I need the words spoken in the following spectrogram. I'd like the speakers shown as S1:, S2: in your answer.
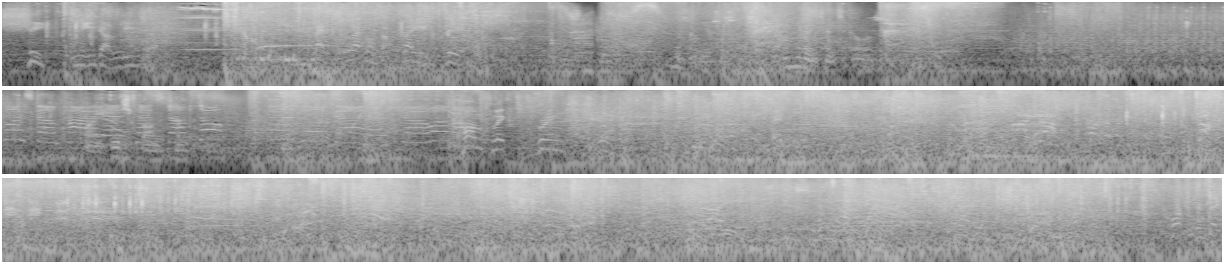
S1: sheep need a leader. Let's level the playing field.
S2: That's useless. I don't have any tentacles.
S3: And
S2: did spawn
S3: ten
S2: a
S3: stumps
S2: tentacle.
S3: tall. There's no gonna show 'em all.
S1: Conflict brings truth. Can they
